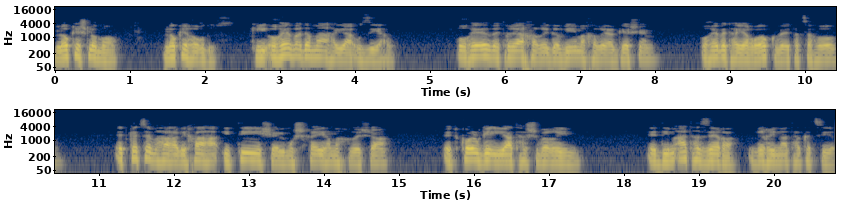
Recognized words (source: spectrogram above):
לא כשלמה, לא כהורדוס, כי אוהב אדמה היה עוזיהו. אוהב את ריח הרגבים אחרי הגשם, אוהב את הירוק ואת הצהוב, את קצב ההליכה האיטי של מושכי המחרשה, את כל גאיית השברים, את דמעת הזרע ורינת הקציר.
